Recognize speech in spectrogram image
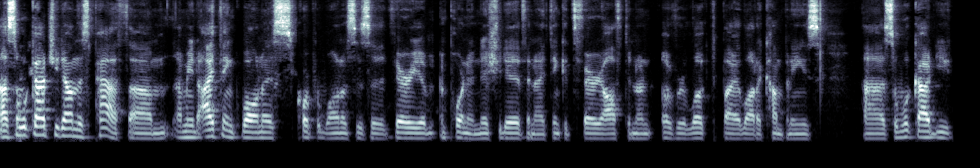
uh, so what got you down this path? Um, I mean, I think wellness, corporate wellness is a very important initiative. And I think it's very often un- overlooked by a lot of companies. Uh, so what got you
